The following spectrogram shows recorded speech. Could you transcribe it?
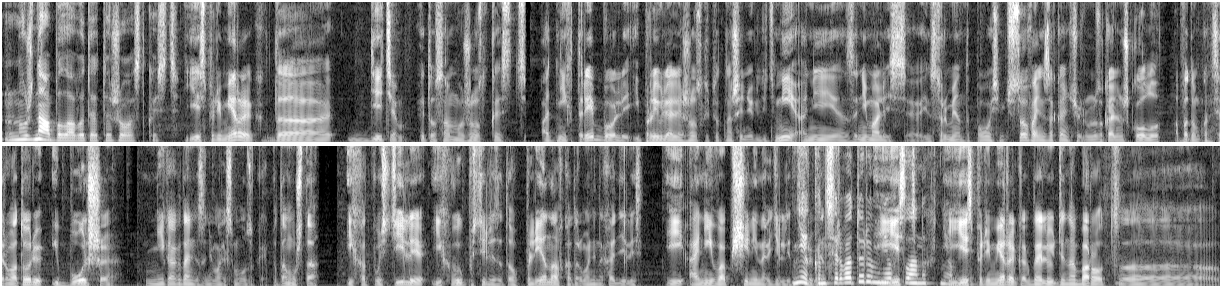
нужна была вот эта жесткость. Есть примеры, когда детям эту самую жесткость от них требовали и проявляли жесткость по отношению к детьми. Они занимались э, инструментом по 8 часов, они заканчивали музыкальную школу, а потом консерваторию и больше никогда не занимались музыкой, потому что их отпустили, их выпустили из этого плена, в котором они находились, и они вообще ненавидели этот Нет, инструмент. консерваторию у меня есть, в планах не было. Есть примеры, когда люди, наоборот, э,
